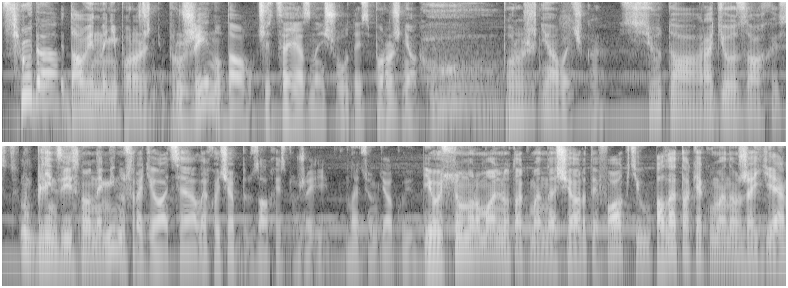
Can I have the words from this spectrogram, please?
Сюди! Дав він мені порож... пружину дав. Чи це я знайшов десь порожня. О, порожнявочка. Сюди, радіозахист. Ну, блін, звісно, не мінус радіація, але хоча б захист уже і на цьому дякую. І ось нормально так в мене ще артефактів. Але так як у мене вже є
